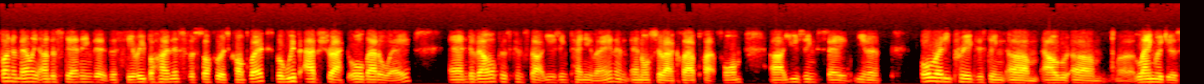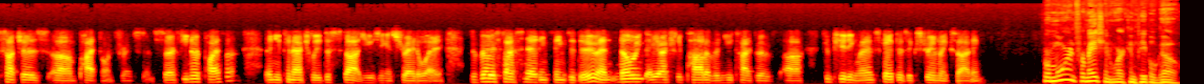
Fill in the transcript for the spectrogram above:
fundamentally understanding the, the theory behind this for software is complex, but we've abstract all that away. And developers can start using Penny Lane and, and also our cloud platform uh, using, say, you know, already pre-existing um, our, um, uh, languages such as um, Python, for instance. So if you know Python, then you can actually just start using it straight away. It's a very fascinating thing to do, and knowing that you're actually part of a new type of uh, computing landscape is extremely exciting. For more information, where can people go?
